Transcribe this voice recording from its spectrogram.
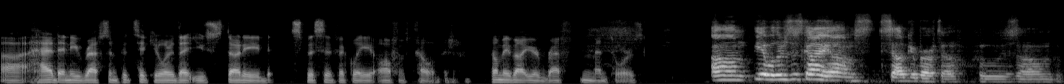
uh, had any refs in particular that you studied specifically off of television? Tell me about your ref mentors. Um, yeah, well, there's this guy, um, Sal Gilberto, who's um,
